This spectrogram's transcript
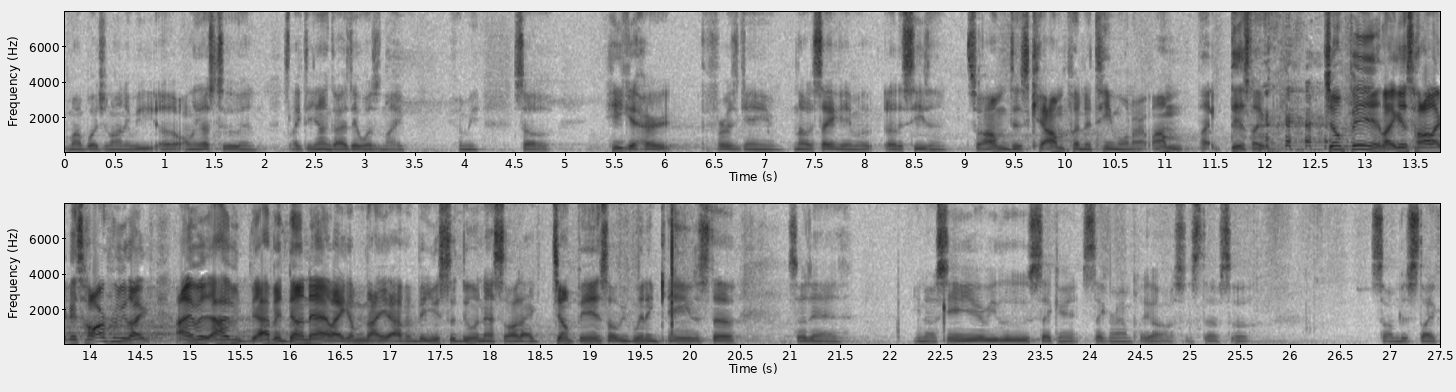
my boy Jelani. We uh, only us two, and it's like the young guys. They wasn't like, you feel me? So he get hurt the first game, no, the second game of, of the season. So I'm just I'm putting a team on our. I'm like this, like jump in, like it's hard, like it's hard for me. Like I haven't I haven't I haven't done that. Like I'm like I haven't been used to doing that. So I like jump in. So we winning games and stuff. So then you know, senior year we lose second second round playoffs and stuff. So so I'm just like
